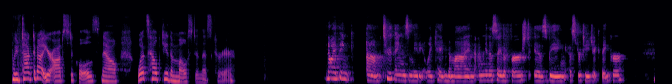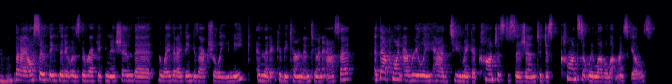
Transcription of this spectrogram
we've talked about your obstacles. Now, what's helped you the most in this career? You know, I think um, two things immediately came to mind. I'm going to say the first is being a strategic thinker. Mm-hmm. But I also think that it was the recognition that the way that I think is actually unique and that it could be turned into an asset. At that point, I really had to make a conscious decision to just constantly level up my skills.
